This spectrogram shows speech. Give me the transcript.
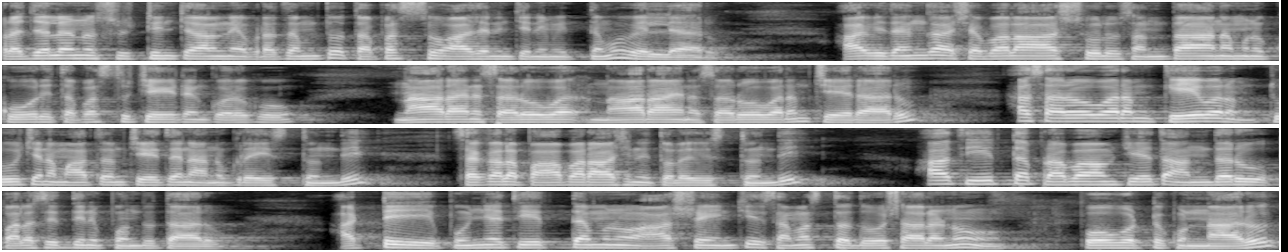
ప్రజలను సృష్టించాలనే వ్రతంతో తపస్సు ఆచరించే నిమిత్తము వెళ్ళారు. ఆ విధంగా శబలాశ్వులు సంతానమును కోరి తపస్సు చేయటం కొరకు నారాయణ సరోవర నారాయణ సరోవరం చేరారు. ఆ సరోవరం కేవలం సూచన మాత్రం చేతనే అనుగ్రహిస్తుంది. సకల పాపరాశిని తొలగిస్తుంది. ఆ తీర్థ ప్రభావం చేత అందరూ ఫలసిద్ధిని పొందుతారు. అట్టి పుణ్యతీర్థమును ఆశ్రయించి సమస్త దోషాలను పోగొట్టుకున్నారు.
